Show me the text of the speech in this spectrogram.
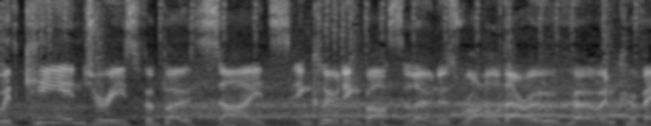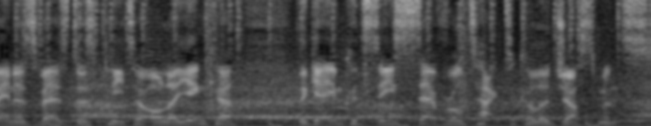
With key injuries for both sides, including Barcelona's Ronald Araujo and Crvena Zvezda's Peter Olayinka, the game could see several tactical adjustments.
